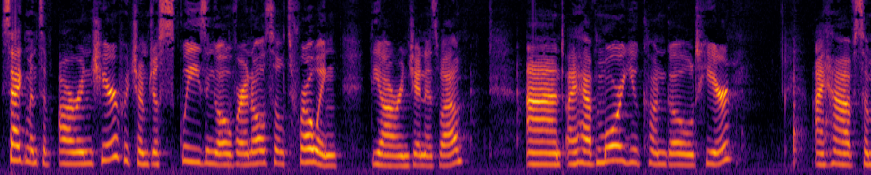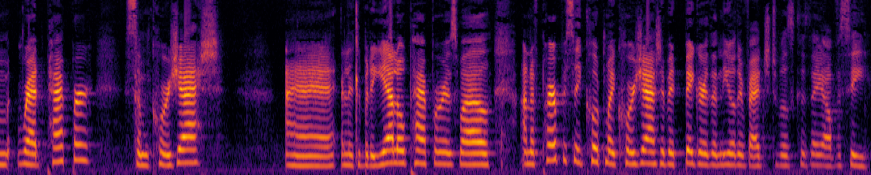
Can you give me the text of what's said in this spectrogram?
segments of orange here, which I'm just squeezing over and also throwing the orange in as well. And I have more Yukon Gold here. I have some red pepper, some courgette, uh, a little bit of yellow pepper as well. And I've purposely cut my courgette a bit bigger than the other vegetables because they obviously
